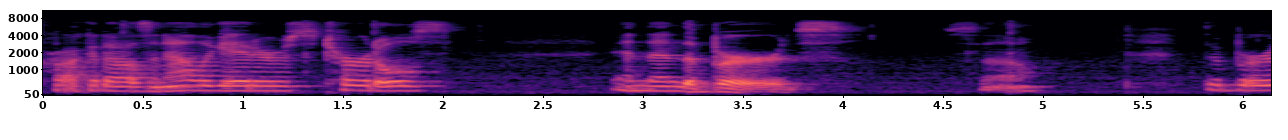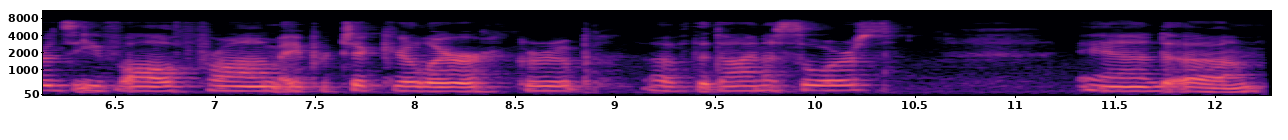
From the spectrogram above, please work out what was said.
crocodiles and alligators, turtles, and then the birds. So the birds evolved from a particular group of the dinosaurs. And um,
